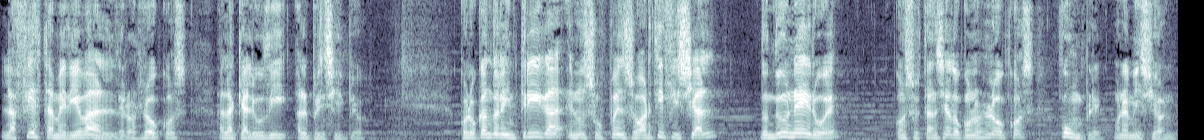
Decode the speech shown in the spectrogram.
la fiesta medieval de los locos a la que aludí al principio, colocando la intriga en un suspenso artificial donde un héroe, consustanciado con los locos, cumple una misión.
